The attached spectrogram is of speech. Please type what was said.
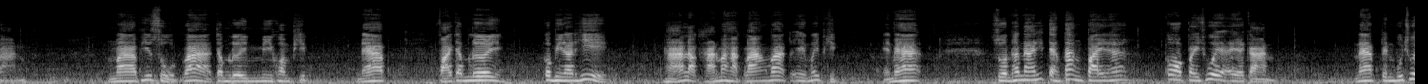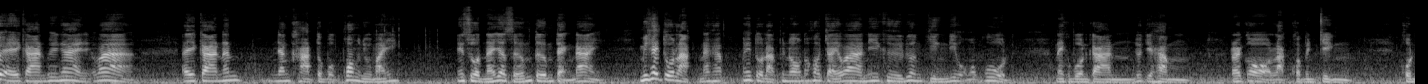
ศาลมาพิสูจน์ว่าจำเลยมีความผิดนะครับ ฝ่ายจำเลยก็มีหน้าที่หาหลักฐานมาหักล้างว่าตัวเองไม่ผิดเห็นไหมฮะส่วนทนายที่แต่งตั้งไปนะฮะก็ไปช่วยอายการนะเป็นผู้ช่วยอายการเพื่อง่ายว่าอายการนั้นยังขาดตัวบกพร่องอยู่ไหมในส่วนไหนจะเสริมเติมแต่งได้ ไม่ใช่ตัวหลักนะครับไม่ใช่ตัวหลักพี่น้องต้องเข้าใจว่านี่คือเรื่องจริงที่ผมมาพูด ในกระบวนการยุติธรรม และก็หลักความเป็นจริง คน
